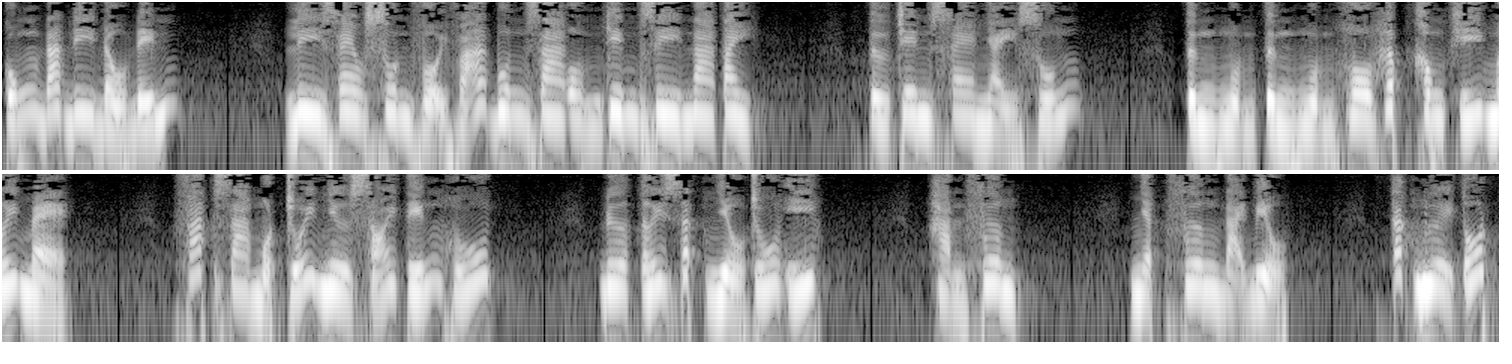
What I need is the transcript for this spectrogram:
Cũng đã đi đầu đến. Li Gieo Sun vội vã buông ra ôm Kim Di Na tay. Từ trên xe nhảy xuống từng ngụm từng ngụm hô hấp không khí mới mẻ, phát ra một chuỗi như sói tiếng hú, đưa tới rất nhiều chú ý. Hàn phương, nhật phương đại biểu, các ngươi tốt,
